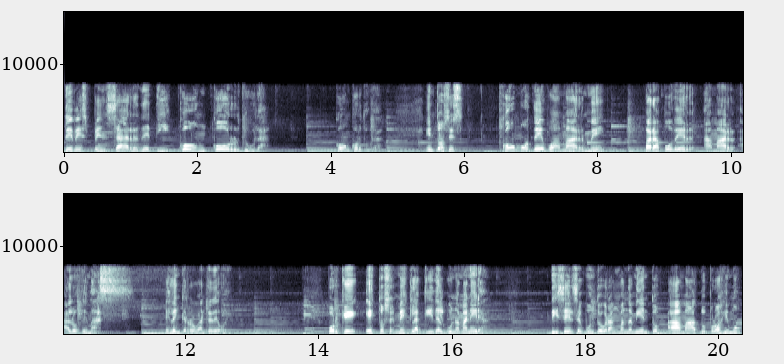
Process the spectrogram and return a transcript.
Debes pensar de ti con cordura. Con cordura. Entonces, ¿cómo debo amarme para poder amar a los demás? Es la interrogante de hoy. Porque esto se mezcla aquí de alguna manera dice el segundo gran mandamiento, ama a tu prójimo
